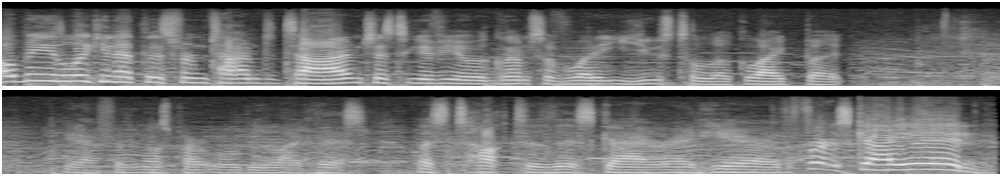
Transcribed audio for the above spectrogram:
I'll be looking at this from time to time just to give you a glimpse of what it used to look like, but yeah, for the most part, we'll be like this. Let's talk to this guy right here. The first guy in!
